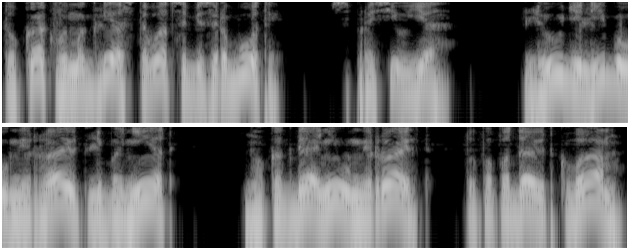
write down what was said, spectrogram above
то как вы могли оставаться без работы? Спросил я. Люди либо умирают, либо нет. Но когда они умирают, то попадают к вам.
